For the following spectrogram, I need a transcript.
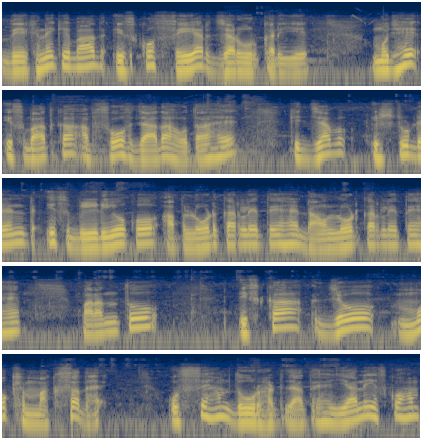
देखने के बाद इसको शेयर ज़रूर करिए। मुझे इस बात का अफसोस ज़्यादा होता है कि जब स्टूडेंट इस वीडियो को अपलोड कर लेते हैं डाउनलोड कर लेते हैं, परंतु इसका जो मुख्य मकसद है, उससे हम दूर हट जाते हैं। यानी इसको हम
